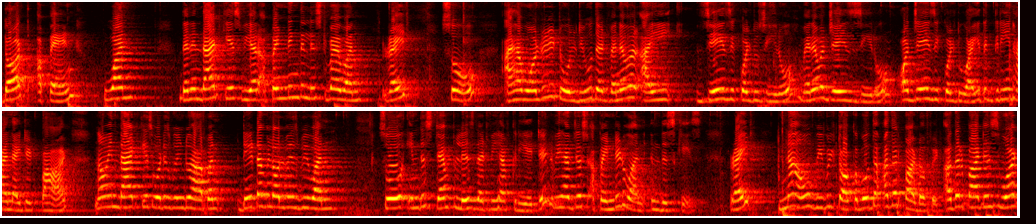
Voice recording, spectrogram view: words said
dot append 1 then in that case we are appending the list by 1 right? So I have already told you that whenever i j is equal to 0, whenever j is 0 or j is equal to i, the green highlighted part, now in that case what is going to happen? Data will always be 1. So in this temp list that we have created, we have just appended 1 in this case, right? Now we will talk about the other part of it. Other part is what?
